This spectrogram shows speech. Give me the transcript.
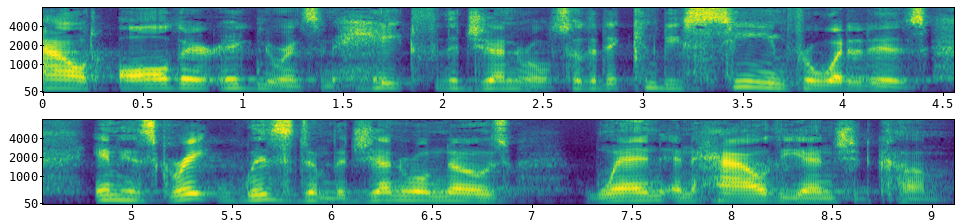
out all their ignorance and hate for the general so that it can be seen for what it is. In his great wisdom, the general knows when and how the end should come.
